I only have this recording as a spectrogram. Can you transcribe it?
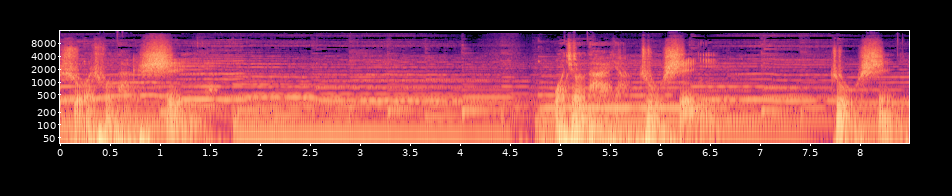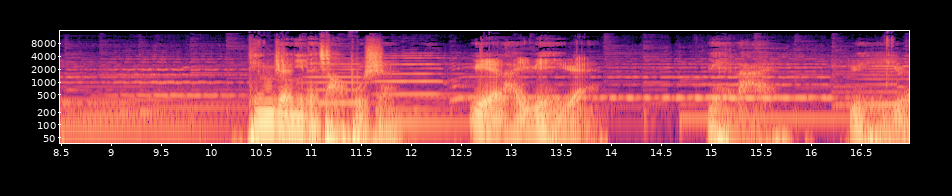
说出那个誓言，我就那样注视你，注视你，听着你的脚步声越来越远，越来越远，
